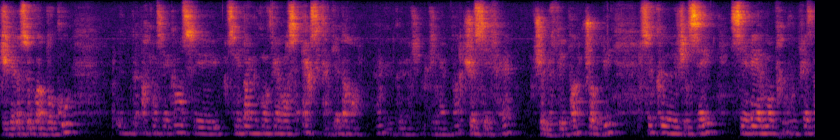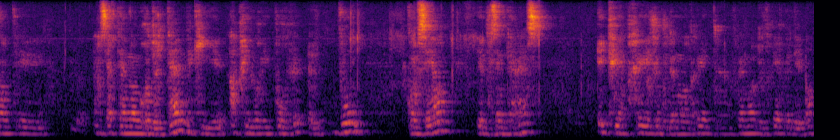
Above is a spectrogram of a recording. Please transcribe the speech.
je vais recevoir beaucoup. Par conséquent, ce n'est pas une conférence ex-cathédrale hein, que je, je n'aime pas. Je sais faire, je ne le fais pas aujourd'hui. Ce que j'essaie, c'est réellement vous présenter un certain nombre de thèmes qui, a priori, pour euh, vous concernent et vous intéressent. Et puis après, je vous demanderai de, vraiment d'ouvrir le débat.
